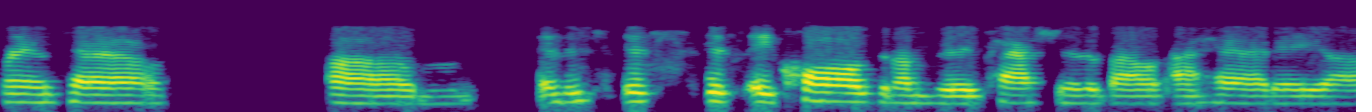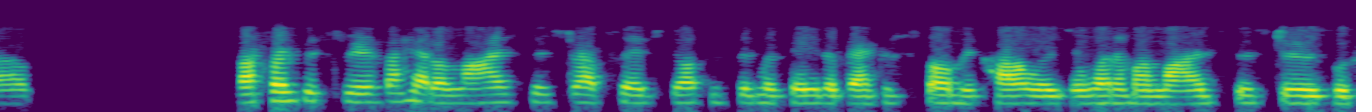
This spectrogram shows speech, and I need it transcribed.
friends have. Um, and it's it's it's a cause that I'm very passionate about. I had a uh, my first experience. I had a line sister. I pledged Delta Sigma Theta back in Spelman College, and one of my line sisters was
